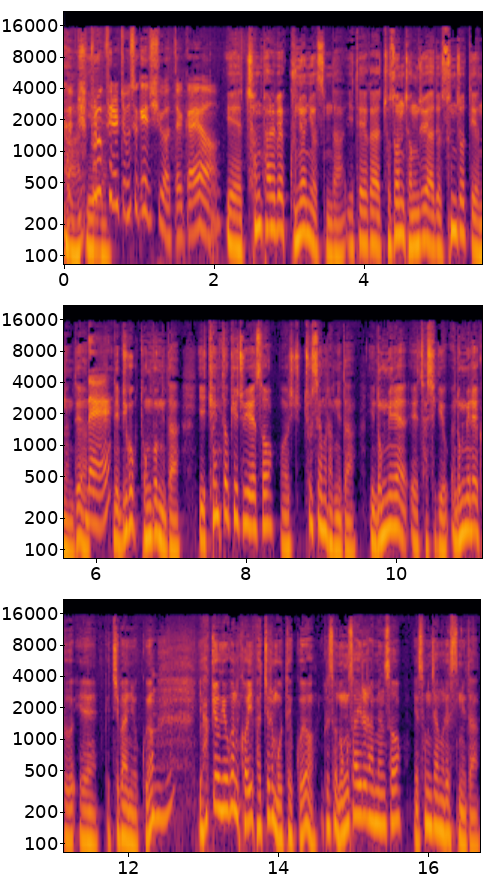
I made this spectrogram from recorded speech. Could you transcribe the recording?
아, 예. 프로필을 좀 소개해 주시면 어떨까요? 예, 1809년이었습니다. 이때가 조선 정조의 아들 순조 때였는데요. 네. 미국 동부입니다. 이 켄터키주에서 어, 슈- 출생을 합니다. 이 농민의 예, 자식이요, 농민의 그, 예, 그 집안이었고요. 음. 이 학교 교육은 거의 받지를 못했고요. 그래서 농사일을 하면서 예, 성장을 했습니다.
